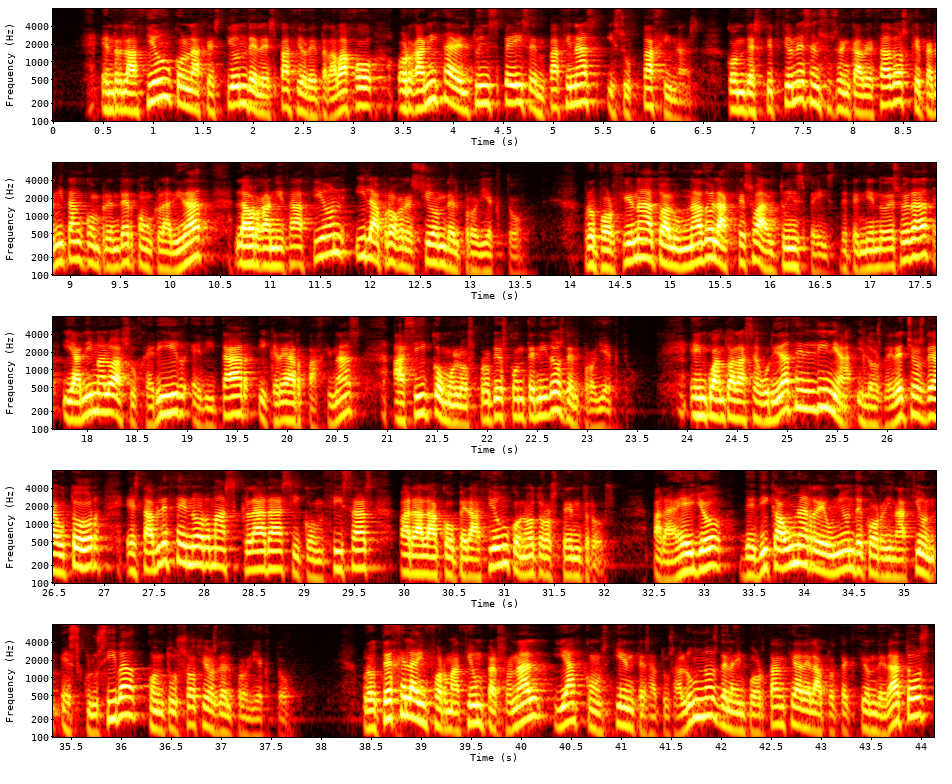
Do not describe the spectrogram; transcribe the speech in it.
En relación con la gestión del espacio de trabajo, organiza el TwinSpace en páginas y subpáginas, con descripciones en sus encabezados que permitan comprender con claridad la organización y la progresión del proyecto. Proporciona a tu alumnado el acceso al TwinSpace, dependiendo de su edad, y anímalo a sugerir, editar y crear páginas, así como los propios contenidos del proyecto. En cuanto a la seguridad en línea y los derechos de autor, establece normas claras y concisas para la cooperación con otros centros. Para ello, dedica una reunión de coordinación exclusiva con tus socios del proyecto. Protege la información personal y haz conscientes a tus alumnos de la importancia de la protección de datos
